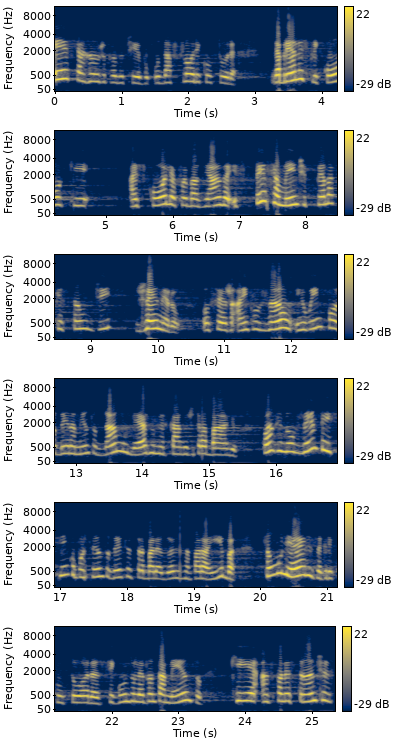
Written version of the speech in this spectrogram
esse arranjo produtivo, o da floricultura? Gabriela explicou que a escolha foi baseada especialmente pela questão de gênero, ou seja, a inclusão e o empoderamento da mulher no mercado de trabalho. Quase 95% desses trabalhadores na Paraíba são mulheres agricultoras, segundo o levantamento que as palestrantes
